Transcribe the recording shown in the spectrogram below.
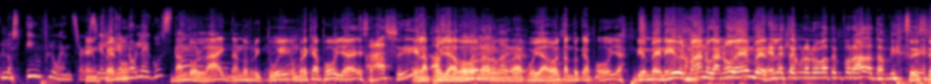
los influencers y el que no le gusta Dando like, dando retweet. Hombre que apoya esa. Ah, sí. El apoyador, el apoyador, tanto que apoya. Bienvenido, hermano. Ganó Denver. Él está en una nueva temporada también. Sí, sí.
